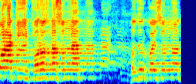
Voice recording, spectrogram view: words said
পড়া কি, ফরজ না সুন্নাত? হুজুর কয় সুন্নত?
